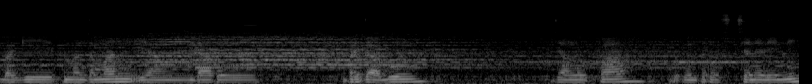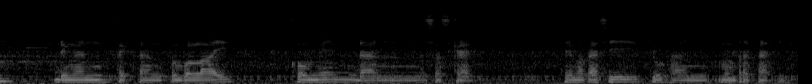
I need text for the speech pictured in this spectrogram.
Bagi teman-teman yang baru bergabung, jangan lupa dukung terus channel ini dengan tekan tombol like, komen, dan subscribe. Terima kasih, Tuhan memberkati.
